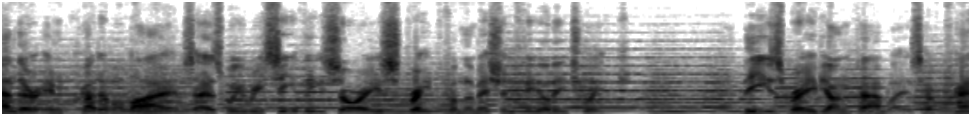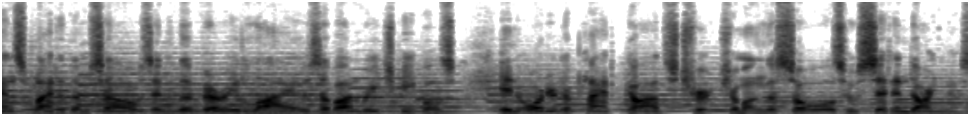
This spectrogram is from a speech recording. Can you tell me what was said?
and their incredible lives as we receive these stories straight from the mission field each week. These brave young families have transplanted themselves into the very lives of unreached peoples in order to plant God's church among the souls who sit in darkness.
